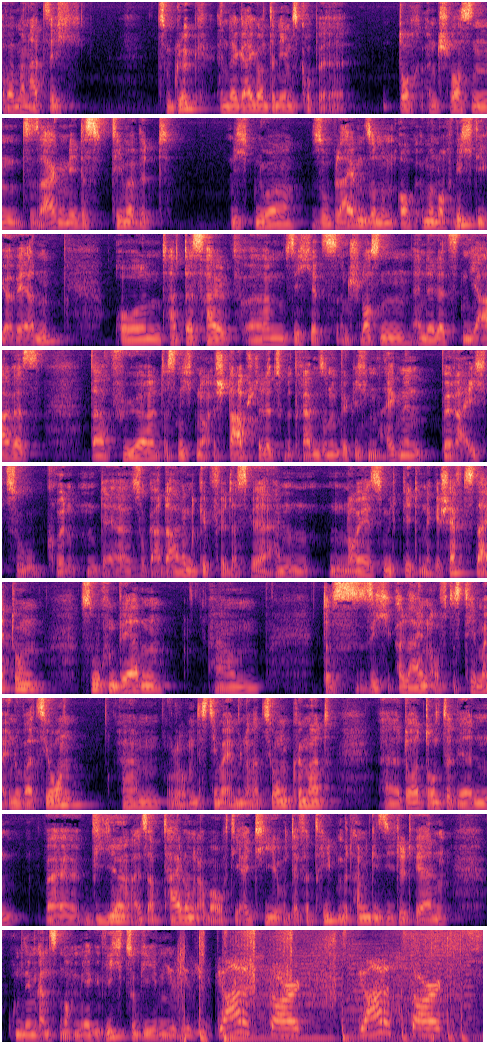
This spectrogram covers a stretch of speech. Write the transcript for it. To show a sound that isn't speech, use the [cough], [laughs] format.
Aber man hat sich zum Glück in der Geiger Unternehmensgruppe doch entschlossen zu sagen, nee, das Thema wird nicht nur so bleiben, sondern auch immer noch wichtiger werden. Und hat deshalb ähm, sich jetzt entschlossen, Ende letzten Jahres dafür, das nicht nur als Stabstelle zu betreiben, sondern wirklich einen eigenen Bereich zu gründen, der sogar darin gipfelt, dass wir ein neues Mitglied in der Geschäftsleitung suchen werden, ähm, das sich allein auf das Thema Innovation ähm, oder um das Thema Innovation kümmert. Äh, dort drunter werden weil wir als Abteilung, aber auch die IT und der Vertrieb mit angesiedelt werden, um dem Ganzen noch mehr Gewicht zu geben.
